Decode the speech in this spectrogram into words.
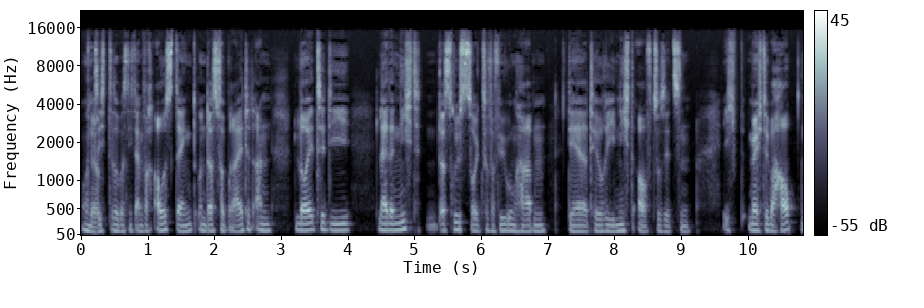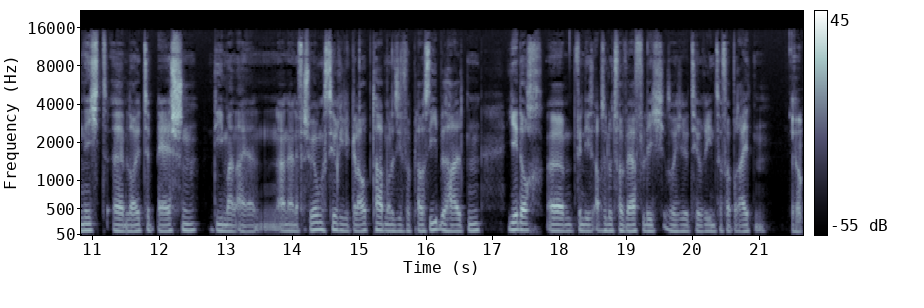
und ja. sich sowas nicht einfach ausdenkt und das verbreitet an Leute, die leider nicht das Rüstzeug zur Verfügung haben, der Theorie nicht aufzusitzen. Ich möchte überhaupt nicht äh, Leute bashen, die mal eine, an eine Verschwörungstheorie geglaubt haben oder sie für plausibel halten. Jedoch ähm, finde ich es absolut verwerflich, solche Theorien zu verbreiten. Ja.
